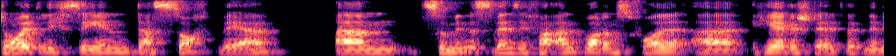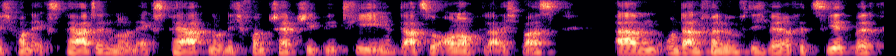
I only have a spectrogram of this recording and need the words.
deutlich sehen, dass Software ähm, zumindest wenn sie verantwortungsvoll äh, hergestellt wird, nämlich von Expertinnen und Experten und nicht von ChatGPT, dazu auch noch gleich was, ähm, und dann vernünftig verifiziert wird,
